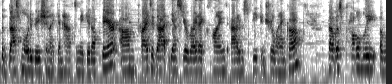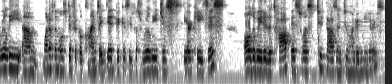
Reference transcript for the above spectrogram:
the best motivation I can have to make it up there. Um, prior to that, yes, you're right. I climbed Adams Peak in Sri Lanka. That was probably a really um, one of the most difficult climbs I did because it was really just staircases all the way to the top. It was 2,200 meters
